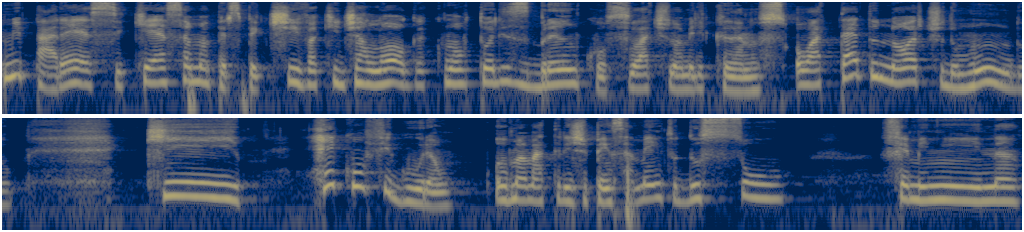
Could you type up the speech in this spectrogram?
Me parece que essa é uma perspectiva que dialoga com autores brancos latino-americanos ou até do norte do mundo que reconfiguram uma matriz de pensamento do sul, feminina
